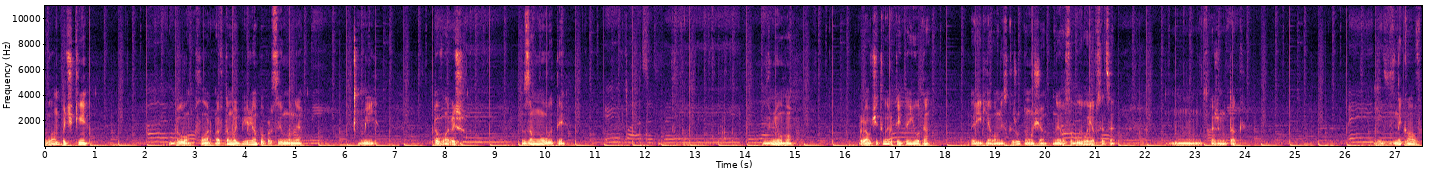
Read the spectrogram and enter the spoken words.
лампочки до фар автомобіля. Попросив мене мій товариш замовити в нього RAV 4 Toyota. Рік я вам не скажу, тому що не особливо я все це, скажімо так, вникав.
